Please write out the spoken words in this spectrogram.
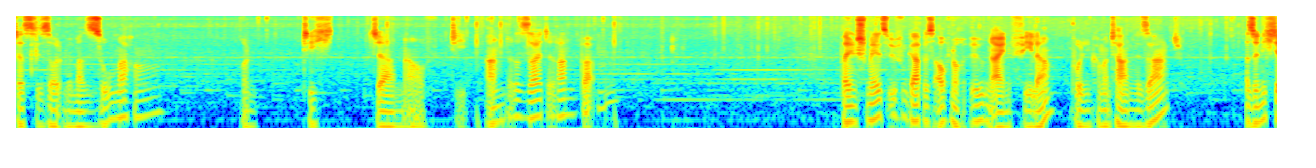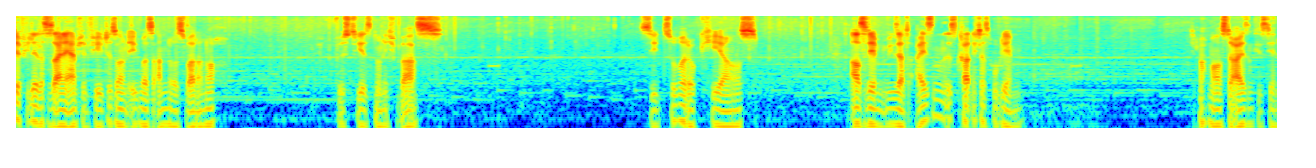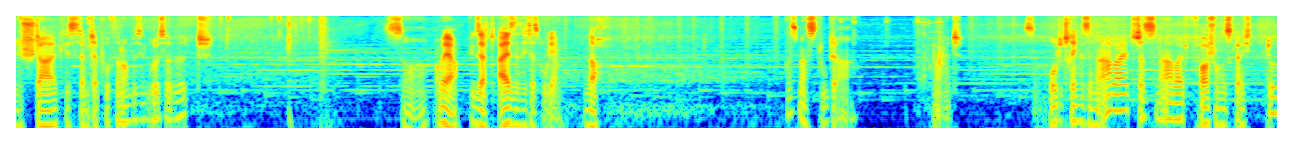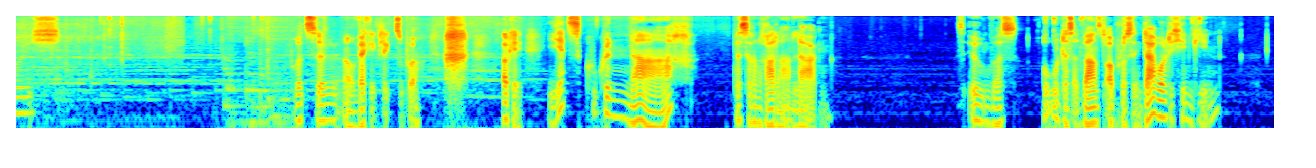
Das hier sollten wir mal so machen. Und dich dann auf die andere Seite ranbappen. Bei den Schmelzöfen gab es auch noch irgendeinen Fehler, wurde in den Kommentaren gesagt. Also nicht der Fehler, dass es eine Ärmchen fehlte, sondern irgendwas anderes war da noch. Ich wüsste jetzt nur nicht was. Sieht soweit okay aus. Außerdem, wie gesagt, Eisen ist gerade nicht das Problem. Ich mache mal aus der Eisenkiste hier eine Stahlkiste, damit der Puffer noch ein bisschen größer wird. So. Aber ja, wie gesagt, Eisen ist nicht das Problem. Noch. Was machst du da? Guck mal mit. So, rote Tränke sind in Arbeit, das ist in Arbeit, Forschung ist gleich durch. Brützel, oh, weggeklickt, super. okay, jetzt gucken nach besseren Radaranlagen. Ist irgendwas Oh, und das Advanced Op Processing. Da wollte ich hingehen.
